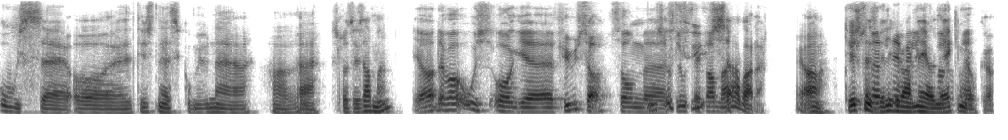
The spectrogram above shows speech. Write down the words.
Os eh, og Tysnes kommune har eh, slått seg sammen. Ja, det var Os og eh, Fusa som eh, Så slo seg Fusa var det. Ja. Tysnes ville ikke være med og leke med dere.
